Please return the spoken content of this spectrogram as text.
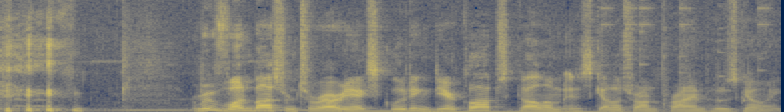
Remove one boss from Terraria, excluding Deerclops, Golem, and Skeletron Prime. Who's going?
